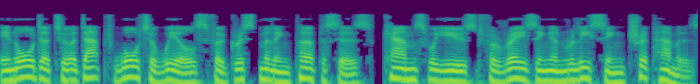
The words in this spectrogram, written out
In order to adapt water wheels for gristmilling purposes, cams were used for raising and releasing trip hammers.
